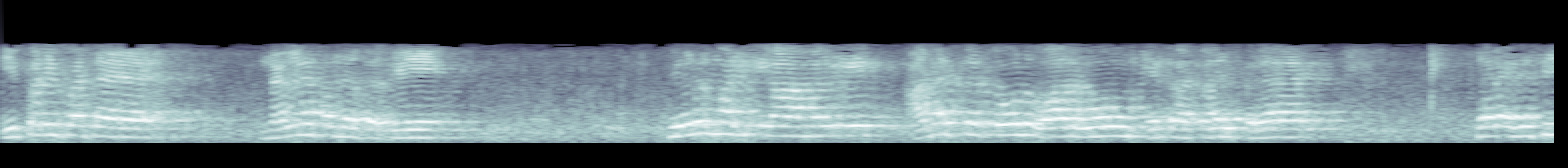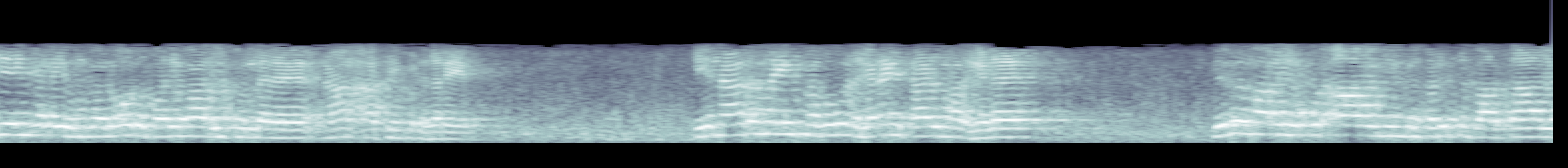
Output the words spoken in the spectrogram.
இப்படிப்பட்ட நல்ல சந்தர்ப்பத்தில் பெருமை இல்லாமல் அடக்கத்தோடு வாழ்வோம் என்ற தலைப்பில் சில விஷயங்களை உங்களோடு பரிமாறிக்கொள்ள நான் ஆசைப்படுகிறேன். என் அருமை சகோதரர்களே தாய்மார்களே திருமலை குரான் நீங்கள் படித்து பார்த்தால்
